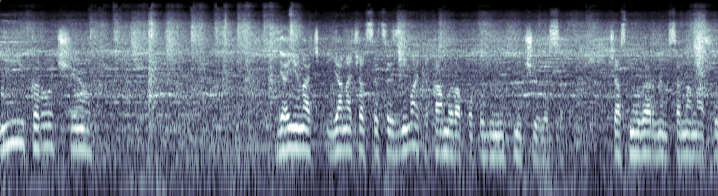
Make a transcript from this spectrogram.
І, коротше, я, її я почав все це знімати, а камера походу не включилася. Зараз ми вернемося на нашу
